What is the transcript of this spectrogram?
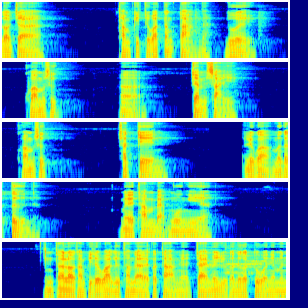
เราจะทำกิจวัตรต่างๆนะด้วยความรู้สึกแจ่มใส ความรู้สึกชัดเจน เรียกว่าเหมือนกับตื่น ไม่ได้ทำแบบงัวงเงีย ถ้าเราทำกิจวัตรหรือทำอะไรก็ตามเนี่ยใจไม่อยู่กับเนื้อกับตัวเนี่ยมัน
